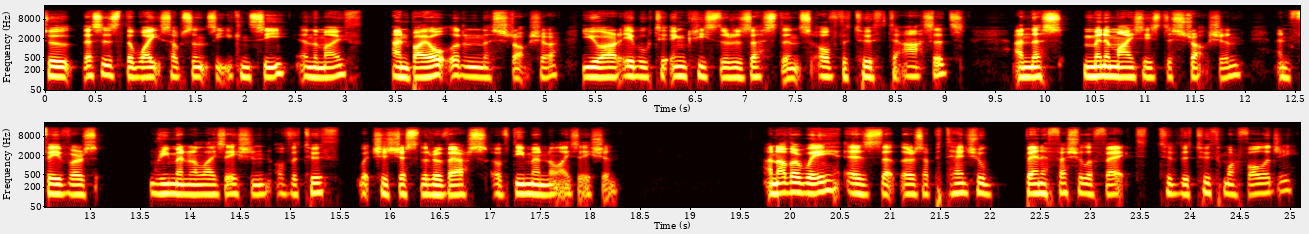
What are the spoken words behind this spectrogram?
So, this is the white substance that you can see in the mouth. And by altering this structure, you are able to increase the resistance of the tooth to acids. And this minimizes destruction and favors remineralization of the tooth, which is just the reverse of demineralization. Another way is that there's a potential beneficial effect to the tooth morphology,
